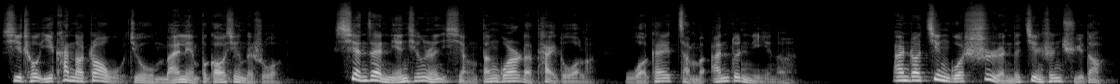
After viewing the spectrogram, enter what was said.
细抽一看到赵武，就满脸不高兴地说：“现在年轻人想当官的太多了，我该怎么安顿你呢？”按照晋国士人的晋升渠道，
